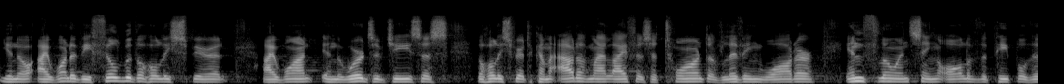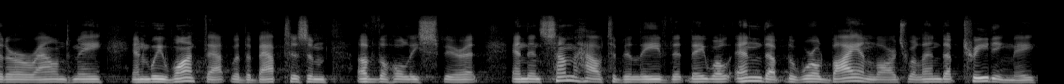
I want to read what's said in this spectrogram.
you know, I want to be filled with the Holy Spirit. I want, in the words of Jesus, the Holy Spirit to come out of my life as a torrent of living water, influencing all of the people that are around me. And we want that with the baptism of the Holy Spirit. And then somehow to believe that they will end up, the world by and large will end up treating me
